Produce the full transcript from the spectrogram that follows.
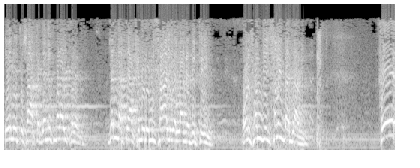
یہ تو آ کے جنت بڑا ہی کھڑے جنت آخ میری مثال ہی اللہ نے دیتی ہوں سمجھ سمجھتا جا پھر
